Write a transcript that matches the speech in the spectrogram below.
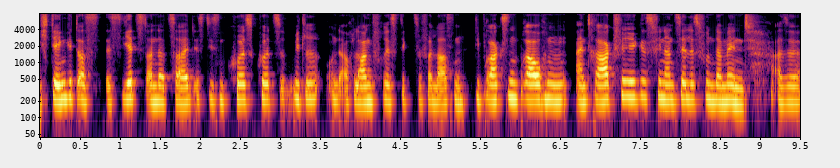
ich denke, dass es jetzt an der Zeit ist, diesen Kurs kurz-, mittel- und auch langfristig zu verlassen. Die Praxen brauchen ein tragfähiges finanzielles Fundament. Also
